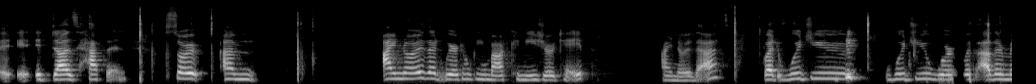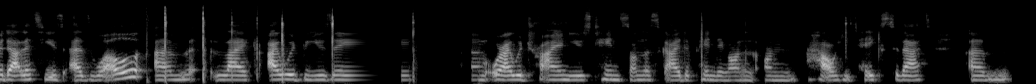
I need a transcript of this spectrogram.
it, it does happen. So um, I know that we're talking about kinesio tape. I know that, but would you would you work with other modalities as well? Um, like I would be using, um, or I would try and use TENS on the sky, depending on on how he takes to that, um,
